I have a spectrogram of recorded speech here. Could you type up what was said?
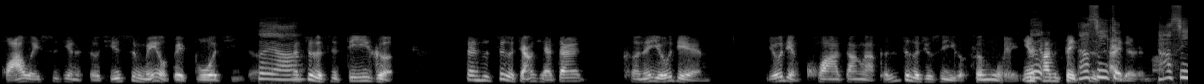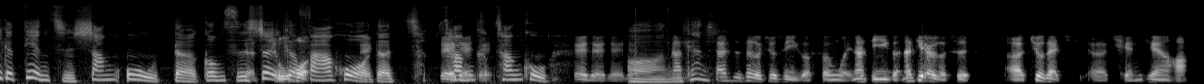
华为事件的时候，其实是没有被波及的。对啊，那这个是第一个。但是这个讲起来，当然可能有点有点夸张了。可是这个就是一个氛围，因为他是被制裁的人嘛。他是一个电子商务的公司，设一个发货的仓仓仓库。对对对对。哦，你看，但是这个就是一个氛围。那第一个，那第二个是呃，就在呃前天哈，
